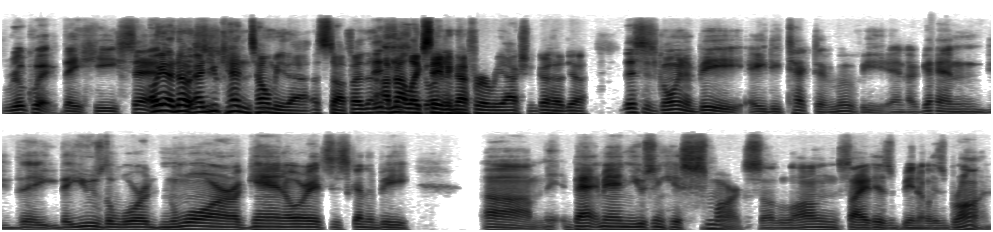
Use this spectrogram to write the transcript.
real quick, they he said. Oh, yeah. No. And you can tell me that stuff. I, i'm not like saving gonna- that for a reaction. Go ahead. Yeah. This is going to be a detective movie, and again, they they use the word noir again, or it's just going to be um Batman using his smarts alongside his you know his brawn,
